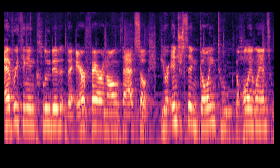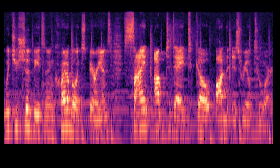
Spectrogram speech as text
everything included, the airfare and all of that. So if you're interested in going to the Holy Lands, which you should be, it's an incredible experience, sign up today to go on the Israel tour.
